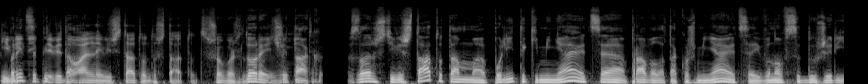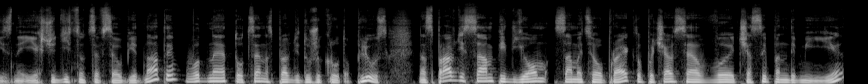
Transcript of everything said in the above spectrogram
І В принципі, індивідуальний індивідуальний від штату до штату. Що важливо. до речі, розуміти. так. В залежності від штату, там е, політики міняються, правила також міняються, і воно все дуже різне. І якщо дійсно це все об'єднати в одне, то це насправді дуже круто. Плюс насправді сам підйом саме цього проекту почався в часи пандемії,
